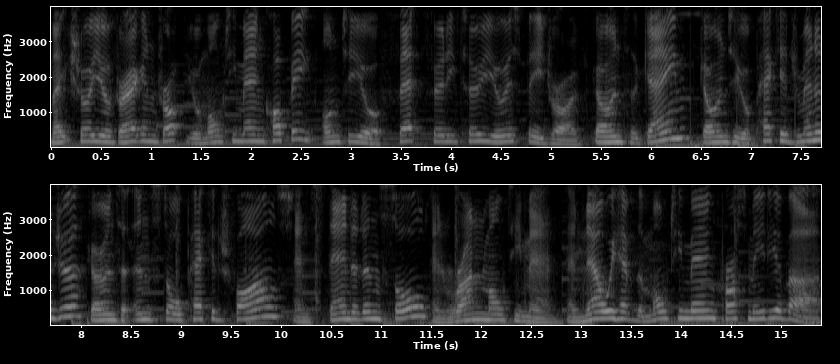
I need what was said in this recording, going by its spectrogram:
Make sure you drag and drop your Multiman copy onto your FAT32 USB drive. Go into the game, go into your package manager, go into install package files and standard install and run Multiman. And now we have the Multiman cross media bar.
